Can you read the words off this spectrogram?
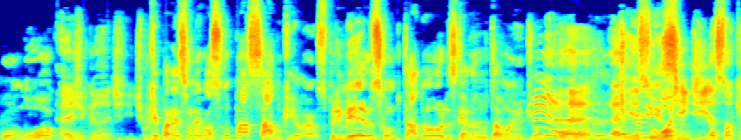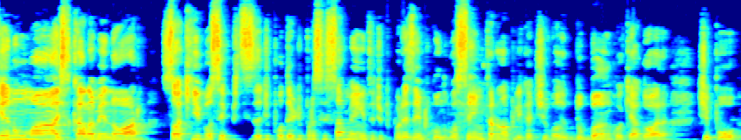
Ô, louco. É gigante. E, tipo, Porque parece um negócio do passado, que os primeiros computadores, que era do tamanho de um É, folder, é tipo isso. Hoje em dia, só que é numa escala menor, só que você precisa de poder de processamento. Tipo, por exemplo, quando você entra no aplicativo do banco aqui agora, tipo,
